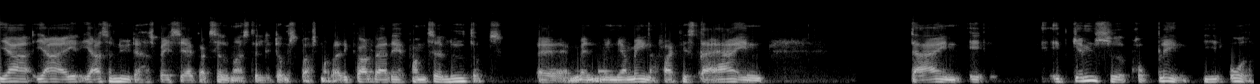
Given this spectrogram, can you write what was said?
jeg, jeg, jeg er så ny i det her space, så jeg kan godt selv mig at stille de dumme spørgsmål, og det kan godt være, at det har kommet til at lyde dumt. Øh, men, men jeg mener faktisk, der er en der er en, et, et gennemsyret problem i ordet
